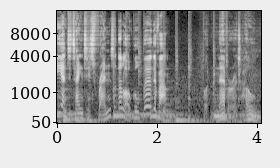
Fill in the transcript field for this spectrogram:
He entertains his friends at the local burger van, but never at home.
